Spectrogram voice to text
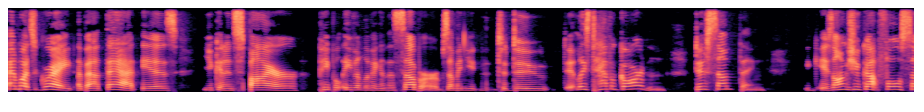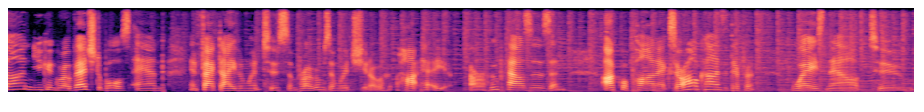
And what's great about that is you can inspire people even living in the suburbs. I mean, you to do at least have a garden, do something. As long as you've got full sun, you can grow vegetables. And in fact, I even went to some programs in which you know hot ha- or hoop houses and aquaponics. There are all kinds of different ways now to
